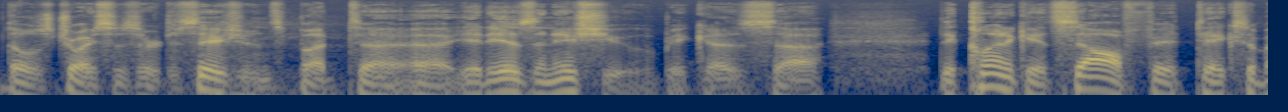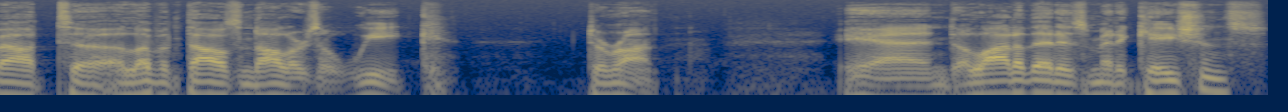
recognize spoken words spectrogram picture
those choices or decisions, but uh, uh, it is an issue because uh, the clinic itself it takes about uh, eleven thousand dollars a week to run, and a lot of that is medications.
